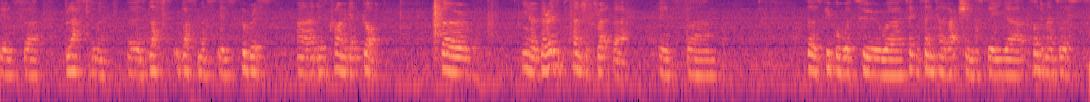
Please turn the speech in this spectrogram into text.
is uh, blasphemous, is blasphemous, is hubris, and is a crime against God. So, you know, there is a potential threat there if um, those people were to uh, take the same kind of actions as the uh, fundamentalists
